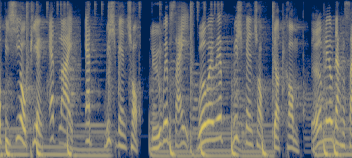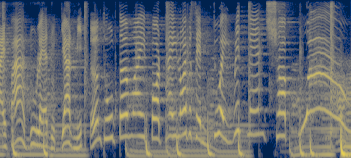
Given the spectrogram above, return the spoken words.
Official เพียงแอดไลน์ @richman shop หรือเว็บไซต์ www.richmanshop.com เติมเร็วดังสายฟ้าดูแลดุดญาติมิตร เติมถูกเติมไวปลอดภัย 100%ด้วย Richman Shop ว้าว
